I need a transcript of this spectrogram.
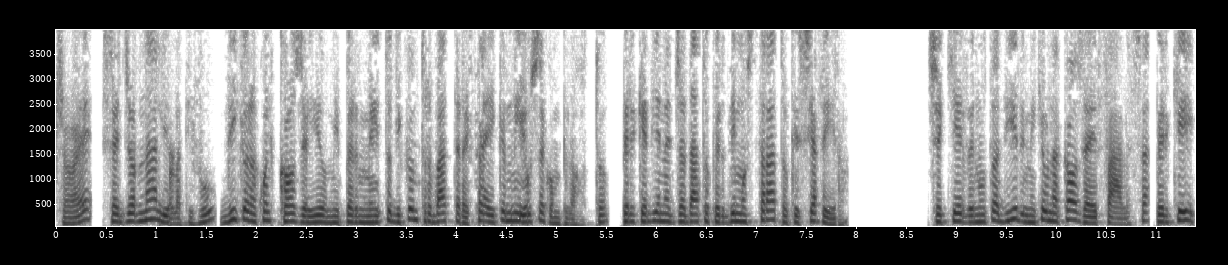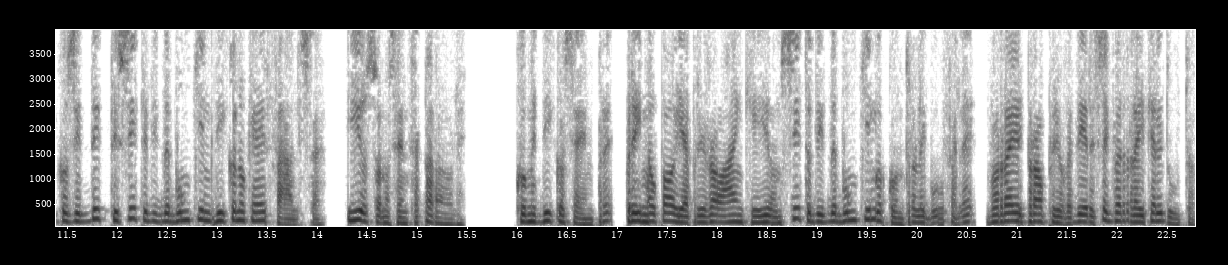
Cioè, se giornali o la tv dicono qualcosa io mi permetto di controbattere fake news e complotto, perché viene già dato per dimostrato che sia vero. C'è chi è venuto a dirmi che una cosa è falsa perché i cosiddetti siti di debunking dicono che è falsa. Io sono senza parole. Come dico sempre, prima o poi aprirò anche io un sito di debunking contro le bufale, vorrei proprio vedere se verrei creduto.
